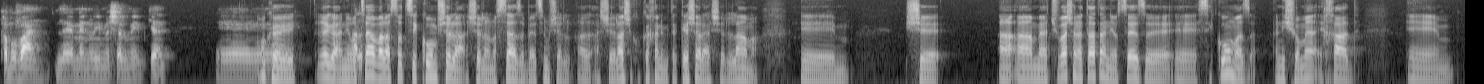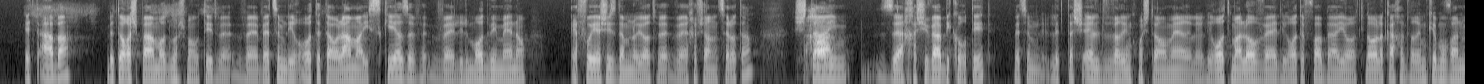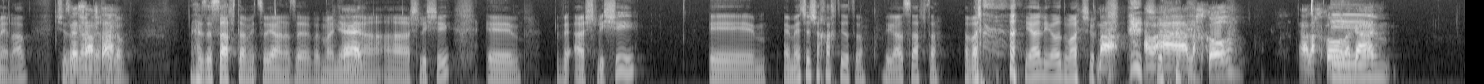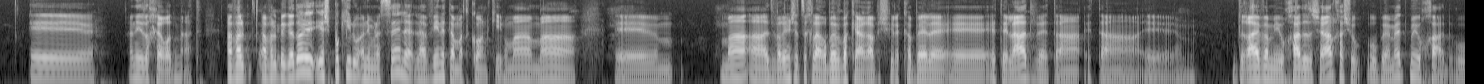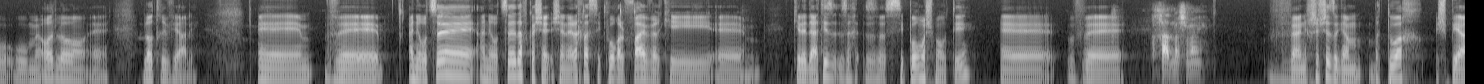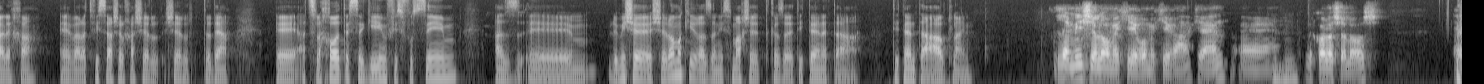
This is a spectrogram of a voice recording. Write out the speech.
כמובן, למנויים משלמים, כן? אוקיי. Okay. רגע, אני רוצה אבל לעשות סיכום של, של הנושא הזה, בעצם של השאלה שכל כך אני מתעקש עליה, של למה. אמ, שמהתשובה שנתת אני עושה איזה אה, סיכום, אז אני שומע אחד, אמ, את אבא בתור השפעה מאוד משמעותית, ו- ובעצם לראות את העולם העסקי הזה ו- וללמוד ממנו איפה יש הזדמנויות ו- ואיך אפשר לנצל אותם. שתיים, זה החשיבה הביקורתית. בעצם לתשאל דברים, כמו שאתה אומר, לראות מה לא עובד, לראות איפה הבעיות, לא לקחת דברים כמובן מאליו, שזה גם, דרך אגב... זה סבתא מצוין, אז זה מעניין כן. השלישי. והשלישי, האמת ששכחתי אותו, בגלל סבתא, אבל היה לי עוד משהו. מה, לחקור? הלחקור, לגעת? אני אזכר עוד מעט. אבל, okay. אבל אוקיי. בגדול יש פה כאילו, אני מנסה להבין את המתכון, כאילו מה, מה, אה, מה הדברים שצריך לערבב בקערה בשביל לקבל אה, את אלעד ואת ה drive אה, המיוחד הזה שהיה לך, שהוא באמת מיוחד, הוא, הוא מאוד לא, אה, לא טריוויאלי. אה, ואני רוצה, אני רוצה דווקא ש, שנלך לסיפור על Fiverr, כי, אה, כי לדעתי זה, זה, זה סיפור משמעותי. אה, ו... חד משמעי. ואני חושב שזה גם בטוח השפיע עליך אה, ועל התפיסה שלך של, של אתה יודע, אה, הצלחות, הישגים, פספוסים. אז למי ש, שלא מכיר, אז אני אשמח שכזה תיתן את ה... תיתן את ה outline. למי שלא מכיר או מכירה, כן, mm-hmm. לכל השלוש.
